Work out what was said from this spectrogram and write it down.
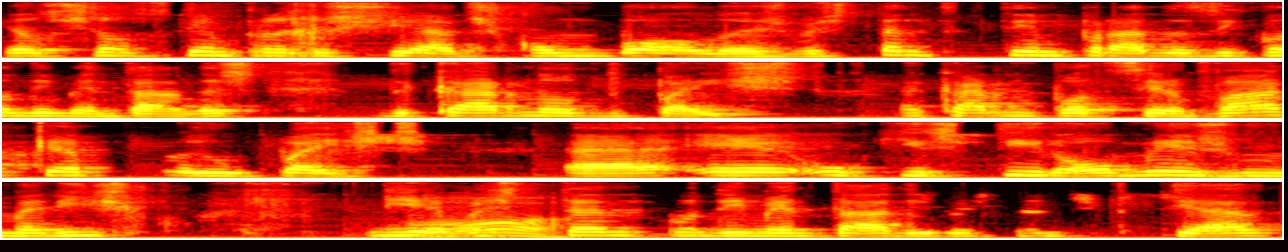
Eles são sempre recheados com bolas bastante temperadas e condimentadas de carne ou de peixe. A carne pode ser vaca, o peixe é o que existir, ou mesmo marisco, e é Oh. bastante condimentado e bastante especiado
